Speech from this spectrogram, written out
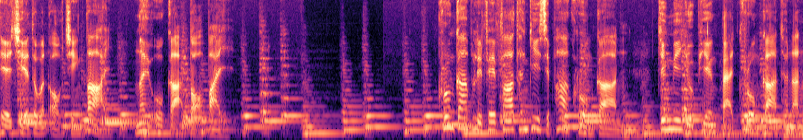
เอเชียตะวันออกเฉียงใต้ในโอกาสต่อไป โครงการผลิตไฟฟ้าทั้ง 25 โครงการจึงมีอยู่เพียง 8 โครงการเท่านั้น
